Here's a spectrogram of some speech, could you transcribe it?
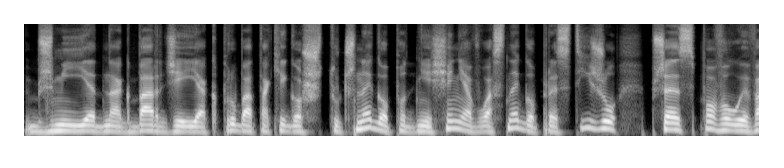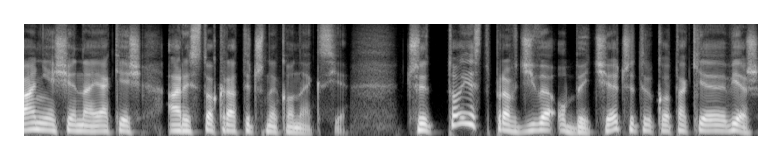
brzmi jednak bardziej jak próba takiego sztucznego podniesienia własnego prestiżu przez powoływanie się na jakieś arystokratyczne koneksje. Czy to jest prawdziwe obycie, czy tylko takie, wiesz,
